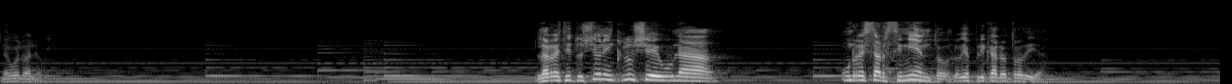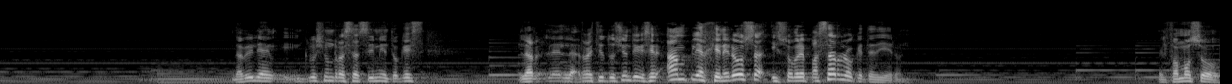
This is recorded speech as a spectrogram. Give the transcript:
Devuélvalo. La restitución incluye una, un resarcimiento, lo voy a explicar otro día. La Biblia incluye un resarcimiento, que es, la restitución tiene que ser amplia, generosa y sobrepasar lo que te dieron. El famoso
